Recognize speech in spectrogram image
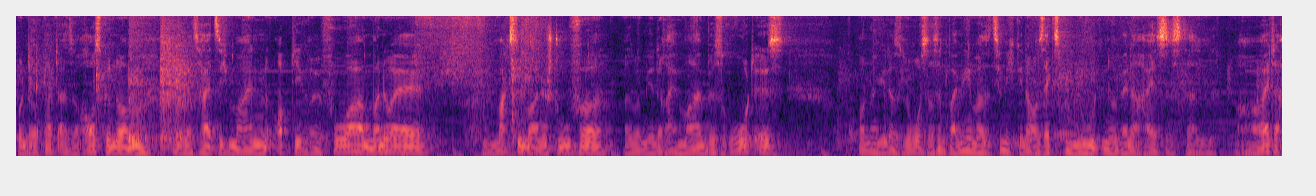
Und der Blatt also rausgenommen. Und jetzt heizt sich mein Opti-Grill vor. Manuell maximale Stufe, also bei mir dreimal bis rot ist. Und dann geht das los. Das sind bei mir mal so ziemlich genau sechs Minuten. Und wenn er heiß ist, dann machen wir weiter.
